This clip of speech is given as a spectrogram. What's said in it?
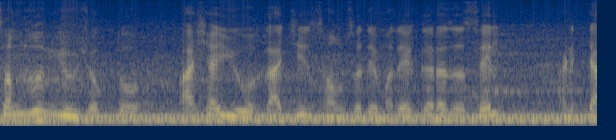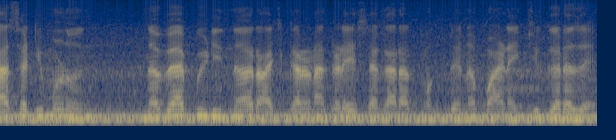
समजून घेऊ शकतो अशा युवकाची संसदेमध्ये गरज असेल. आणि त्यासाठी म्हणून नव्या पिढीनं राजकारणाकडे सकारात्मकतेनं पाहण्याची गरज आहे.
